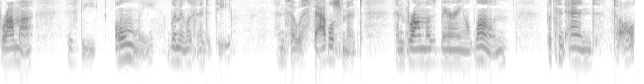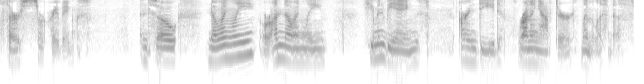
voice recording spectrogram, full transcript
Brahma is the only limitless entity, and so establishment and Brahma's bearing alone puts an end to all thirsts or cravings. And so knowingly or unknowingly, human beings are indeed running after limitlessness.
